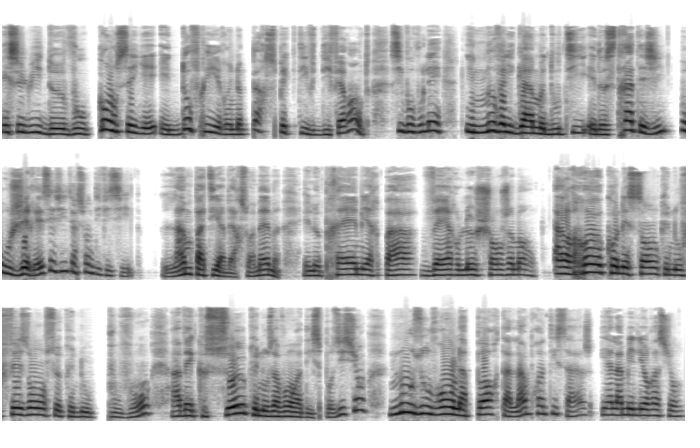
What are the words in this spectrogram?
est celui de vous conseiller et d'offrir une perspective différente, si vous voulez, une nouvelle gamme d'outils et de stratégies pour gérer ces situations difficiles. L'empathie envers soi-même est le premier pas vers le changement. En reconnaissant que nous faisons ce que nous pouvons, avec ce que nous avons à disposition, nous ouvrons la porte à l'apprentissage et à l'amélioration.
